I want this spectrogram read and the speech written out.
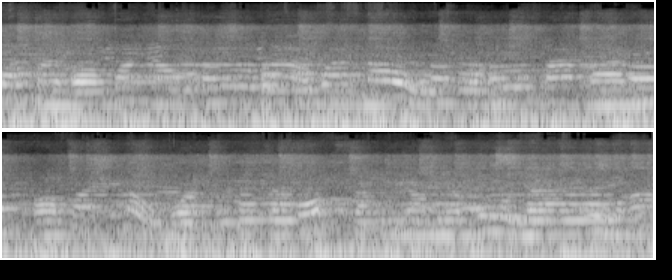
วันออกวันเอาเล่าวันเล่าเออตาตาออกไปเล่าวันจะพบสังเมียเมียผู้ยาผู้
